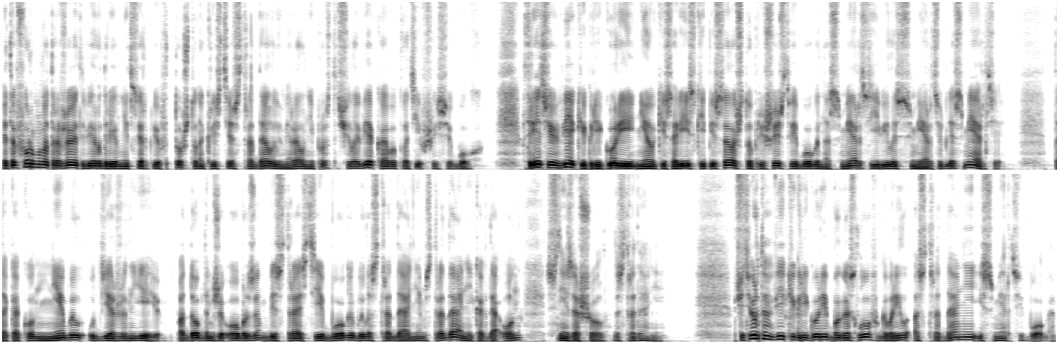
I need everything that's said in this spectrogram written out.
Эта формула отражает веру древней церкви в то, что на кресте страдал и умирал не просто человек, а воплотившийся Бог. В третьем веке Григорий Неокисарийский писал, что пришествие Бога на смерть явилось смертью для смерти — так как он не был удержан ею. Подобным же образом бесстрастие Бога было страданием страданий, когда он снизошел до страданий. В IV веке Григорий Богослов говорил о страдании и смерти Бога.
